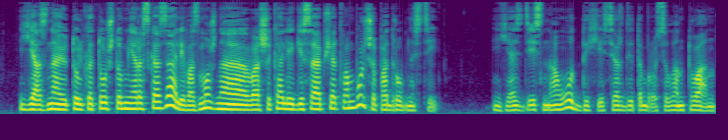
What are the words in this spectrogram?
— «Я знаю только то, что мне рассказали. Возможно, ваши коллеги сообщат вам больше подробностей». «Я здесь на отдыхе», — сердито бросил Антуан.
